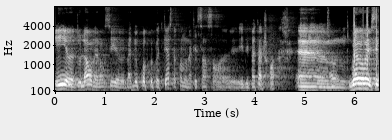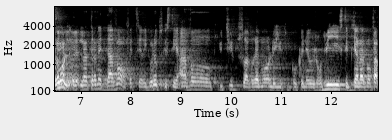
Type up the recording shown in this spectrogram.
Et euh, de là, on a lancé euh, bah, nos propres podcasts. Après, on en a fait 500 euh, et des patates, je crois. Euh, ouais, ouais, ouais. C'est vraiment l'internet d'avant, en fait. C'est rigolo parce que c'était avant que YouTube soit vraiment le YouTube qu'on connaît aujourd'hui. C'était bien avant. Enfin,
